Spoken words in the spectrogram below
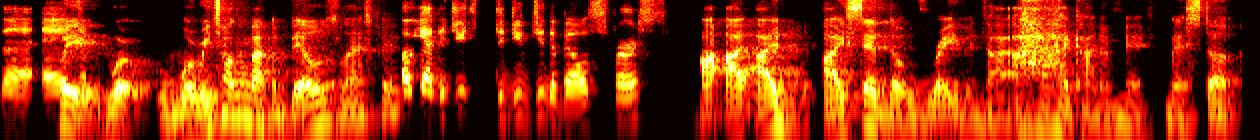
the edge. Wait, were, were we talking about the Bills last pick? Oh yeah, did you did you do the Bills first? I, I I I said the Ravens. I I kind of messed up.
